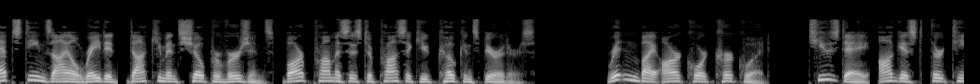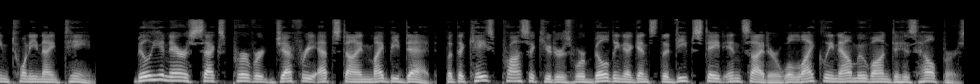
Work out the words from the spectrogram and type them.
Epstein's Isle raided, documents show perversions, Barr promises to prosecute co-conspirators. Written by R. Cort Kirkwood. Tuesday, August 13, 2019. Billionaire sex pervert Jeffrey Epstein might be dead, but the case prosecutors were building against the deep state insider will likely now move on to his helpers.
